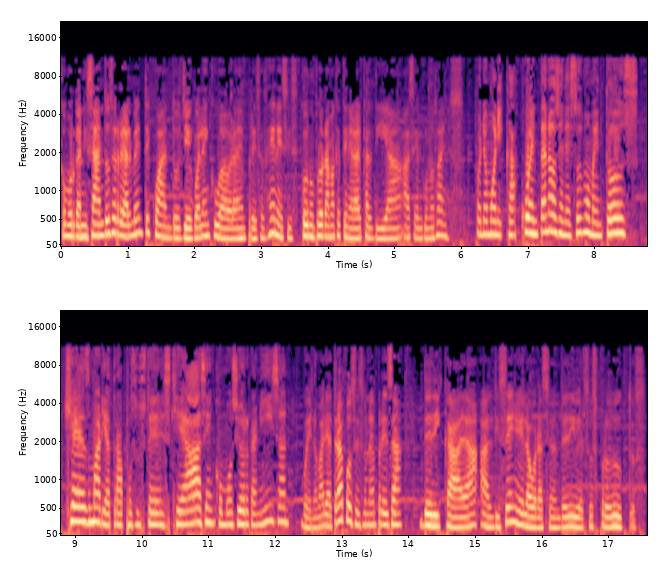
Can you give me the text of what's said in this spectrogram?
como organizándose realmente cuando llegó a la incubadora de empresas Génesis, con un programa que tenía la alcaldía hace algunos años. Bueno, Mónica, cuéntanos en estos momentos ¿Qué es María Trapos ustedes? ¿Qué hacen? ¿Cómo se organizan? Bueno, María Trapos es una empresa dedicada al diseño y elaboración de diversos productos.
